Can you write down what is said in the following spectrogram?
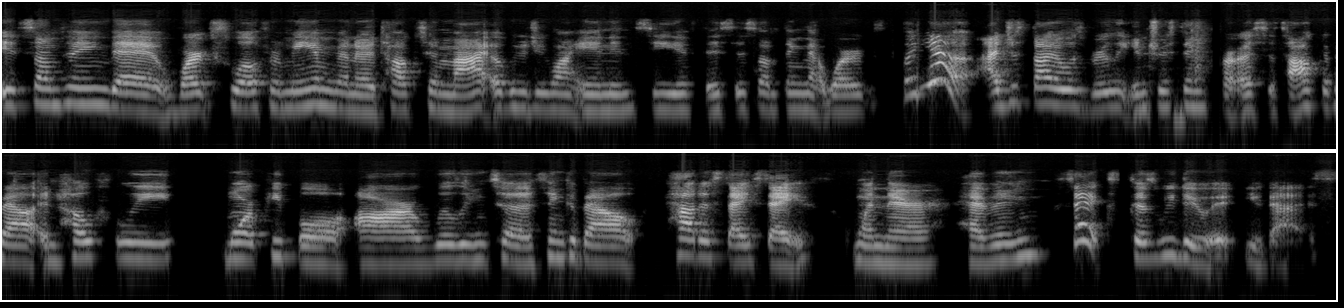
it's something that works well for me. I'm going to talk to my OBGYN and see if this is something that works. But yeah, I just thought it was really interesting for us to talk about, and hopefully, more people are willing to think about how to stay safe when they're having sex because we do it, you guys.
